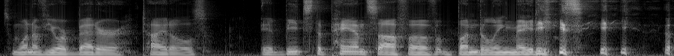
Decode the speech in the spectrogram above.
It's one of your better titles. It beats the pants off of bundling made easy.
